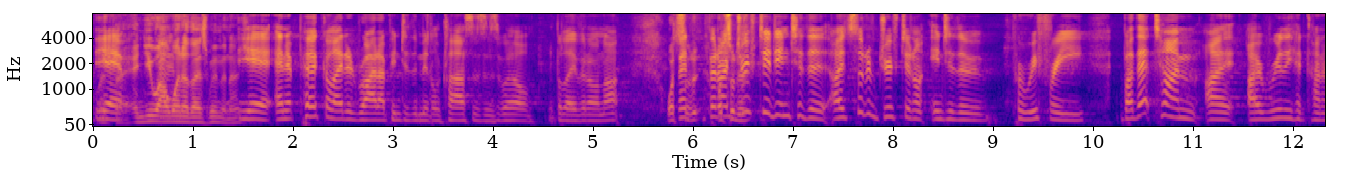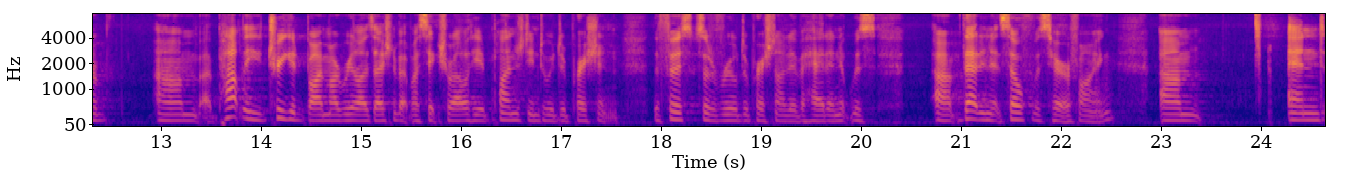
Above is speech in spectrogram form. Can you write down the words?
Yeah. they? And you are one of those women, aren't you? Yeah, and it percolated right up into the middle classes as well, believe it or not. What but sort of- but I sort of- drifted into the, I sort of drifted on, into the periphery. By that time, I, I really had kind of, um, partly triggered by my realization about my sexuality, had plunged into a depression, the first sort of real depression I'd ever had, and it was, uh, that in itself was terrifying. Um, and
